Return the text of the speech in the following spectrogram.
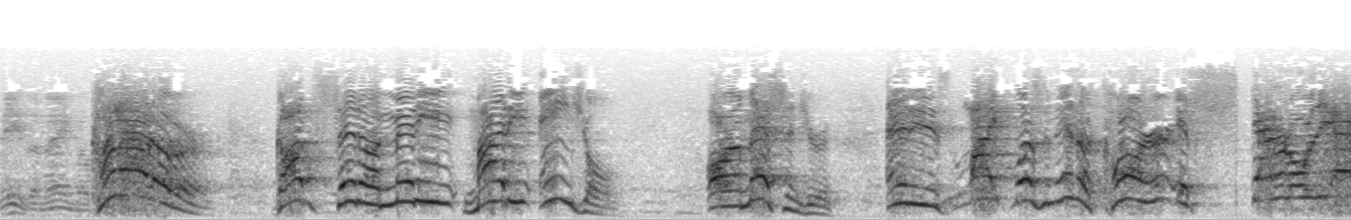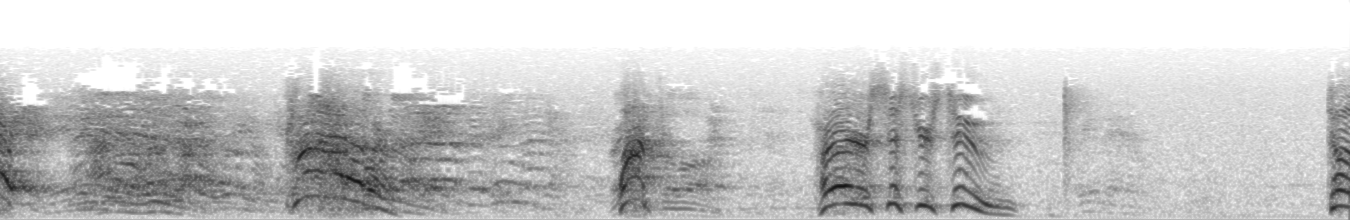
Be the name of Come out of her! God sent a many mighty angel or a messenger, and his light wasn't in a corner, It's scattered over the earth. Come out of her! What? the Lord. Her and her sisters too. To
